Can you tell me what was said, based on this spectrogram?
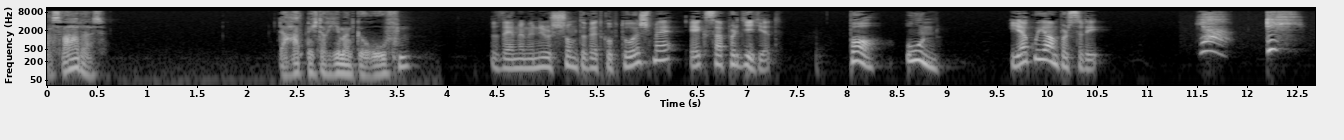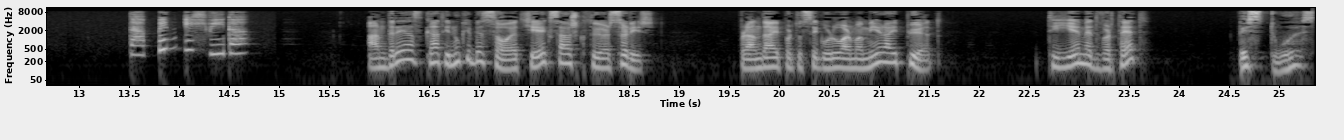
Was war das? Da hat mich doch jemand gerufen? Dhe në mënyrë shumë të vetëkuptueshme, Eksa përgjigjet, Po, unë! Ja ku jam përsëri! Ja, ich! Da bin ich wieder! Andreas gati nuk i besohet që Eksa është kthyer sërish. Prandaj për t'u siguruar më mirë ai pyet, Ti je me të vërtetë? Bist du es?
